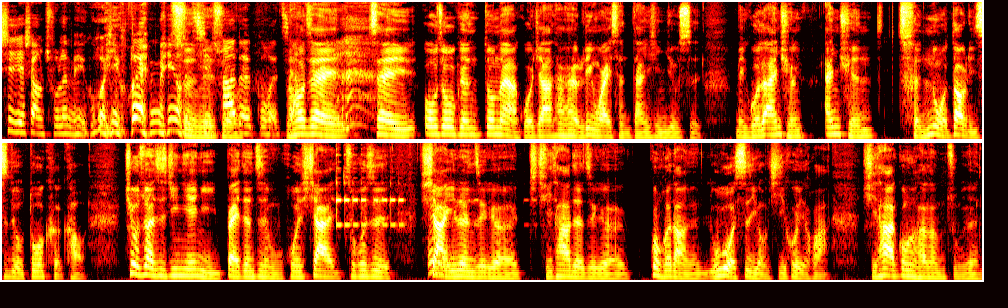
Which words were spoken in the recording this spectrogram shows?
世界上除了美国以外，没有其他的国家。然后在在欧洲跟东南亚国家，他还有另外一层担心，就是美国的安全安全承诺到底是有多可靠？就算是今天你拜登政府或者下或是下一任这个其他的这个共和党人，如果是有机会的话，其他的共和党主任，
